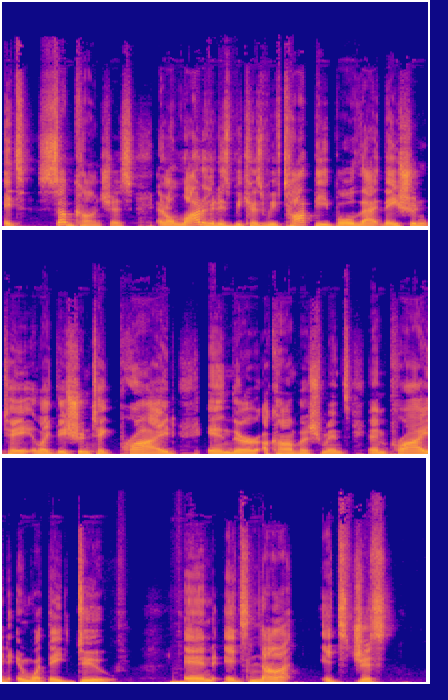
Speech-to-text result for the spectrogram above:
It's subconscious, and a lot of it is because we've taught people that they shouldn't take like they shouldn't take pride in their accomplishments and pride in what they do. And it's not it's just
